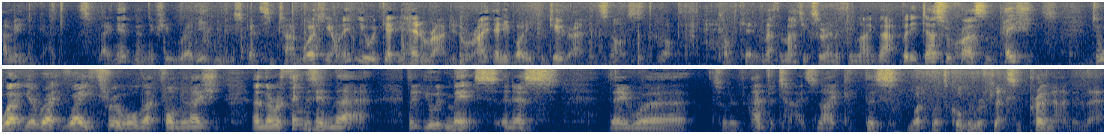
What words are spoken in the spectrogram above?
I mean, I can explain it, and if you read it and you spent some time working on it, you would get your head around it, all right? Anybody could do that. It's not, not complicated mathematics or anything like that. But it does require some patience to work your way through all that formulation. And there are things in there that you would miss unless they were sort of advertised. Like there's what, what's called a reflexive pronoun in there.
